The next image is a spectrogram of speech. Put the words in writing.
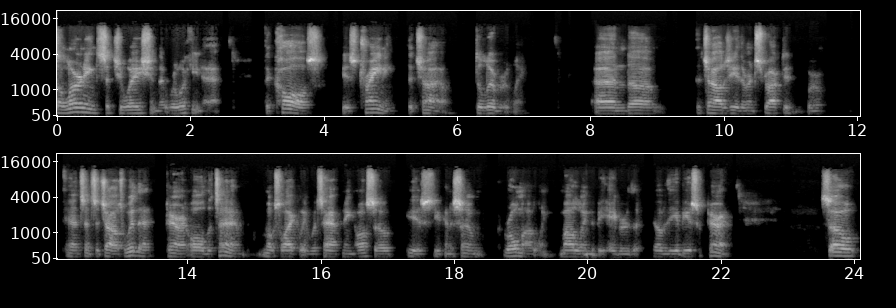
a learning situation that we're looking at. The cause is training the child deliberately. And uh, the child is either instructed or, and since the child's with that parent all the time, most likely what's happening also is you can assume role modeling, modeling the behavior of the, of the abusive parent. So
